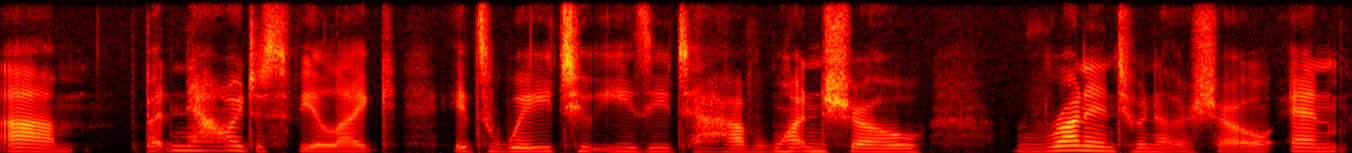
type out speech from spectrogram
Um, but now I just feel like it's way too easy to have one show run into another show. And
